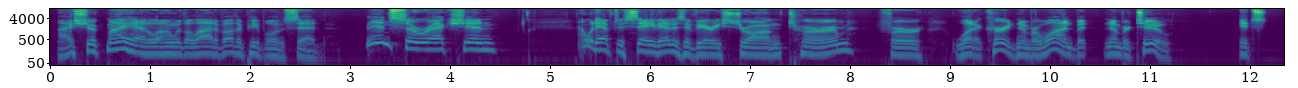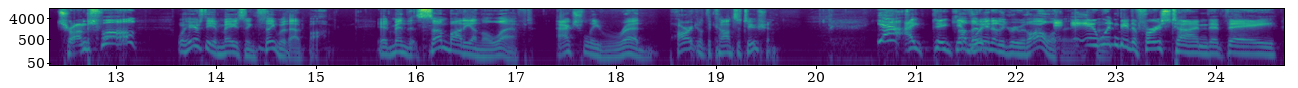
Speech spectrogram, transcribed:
I shook my head along with a lot of other people and said, insurrection. I would have to say that is a very strong term for what occurred, number one. But number two, it's Trump's fault. Well, here's the amazing thing with that, Bob. It meant that somebody on the left actually read part of the Constitution. Yeah, I think it Now, they would- may not agree with all of it. It, it wouldn't be the first time that they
